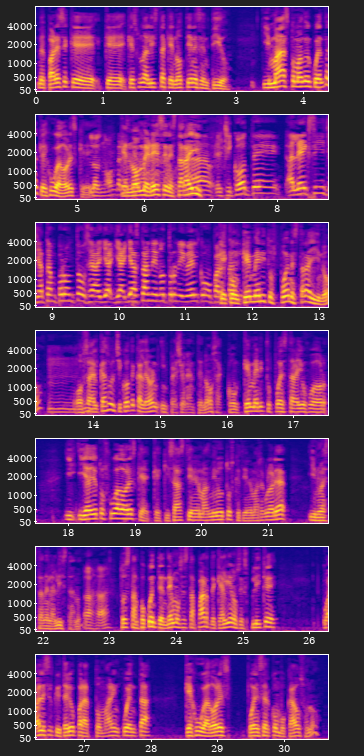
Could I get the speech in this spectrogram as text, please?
me parece que, que, es una lista que no tiene sentido. Y más tomando en cuenta que hay jugadores que, que no merecen estar ahí. El Chicote, Alexis, ya tan pronto, o sea, ya, ya, ya están en otro nivel como para que con qué méritos pueden estar ahí, ¿no? O sea, el caso del Chicote Calderón, impresionante, ¿no? O sea, con qué mérito puede estar ahí un jugador. Y, y hay otros jugadores que, que quizás tienen más minutos, que tienen más regularidad y no están en la lista, ¿no? Ajá. Entonces tampoco entendemos esta parte, que alguien nos explique ¿cuál es el criterio para tomar en cuenta qué jugadores pueden ser convocados o no?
